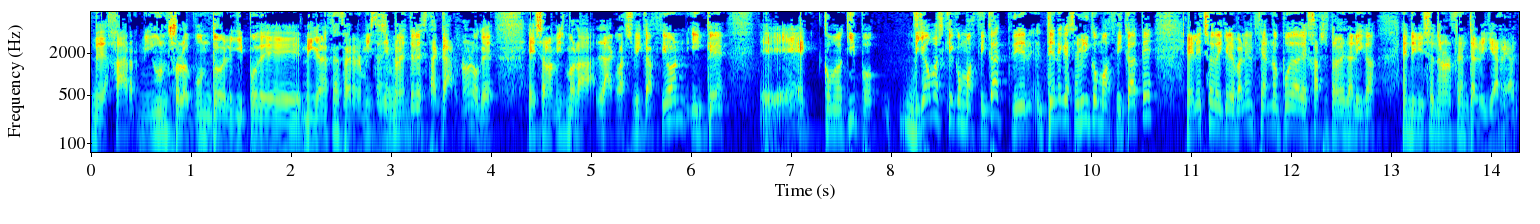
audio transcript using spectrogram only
dejar ni un solo punto el equipo de Miguel Ángel Ferrer Mista. Simplemente destacar, ¿no? Lo que es ahora mismo la, clasificación y que, eh, como equipo, digamos que como acicate, tiene que servir como acicate el hecho de que el Valencia no pueda dejarse otra vez la liga en División de Honor frente al Villarreal.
